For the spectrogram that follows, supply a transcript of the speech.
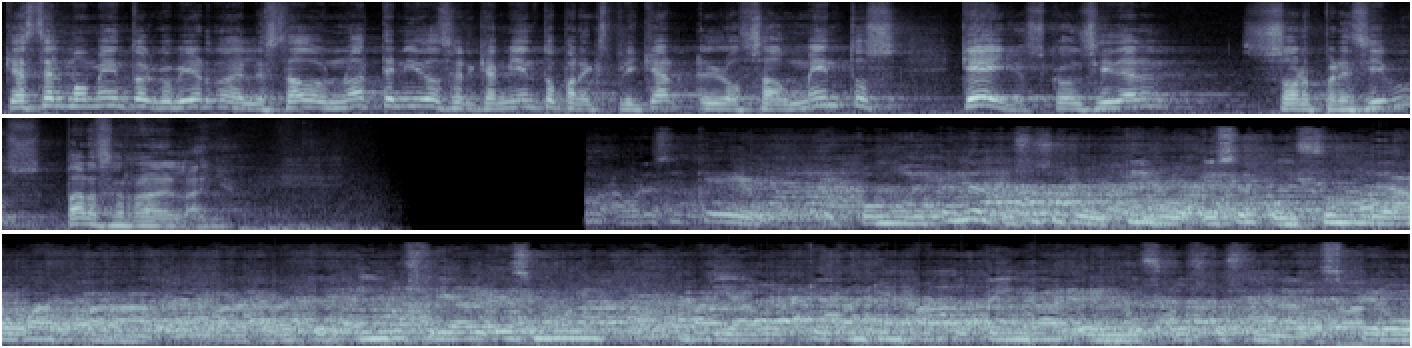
que hasta el momento el gobierno del estado no ha tenido acercamiento para explicar los aumentos que ellos consideran sorpresivos para cerrar el año. Ahora sí que, eh, como depende del proceso productivo, es el consumo de agua para, para carácter industrial, es muy variado qué tanto impacto tenga en los costos finales. Pero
